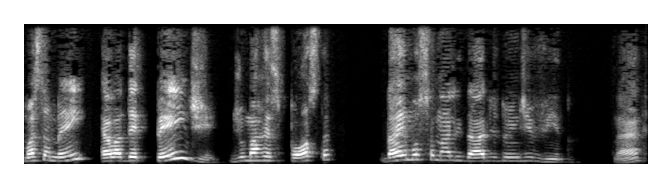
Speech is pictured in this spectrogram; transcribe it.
mas também ela depende de uma resposta da emocionalidade do indivíduo. Né?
